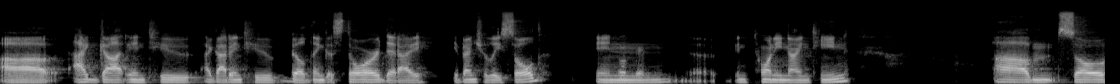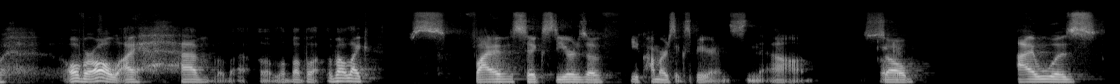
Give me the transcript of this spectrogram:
uh, I got into I got into building a store that I eventually sold in uh, in 2019. Um, so overall, I have about, about like five six years of e-commerce experience. Uh, so Okay. I was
